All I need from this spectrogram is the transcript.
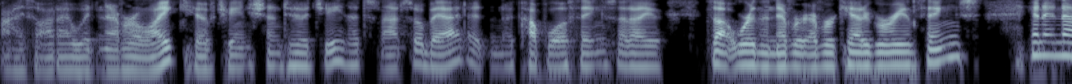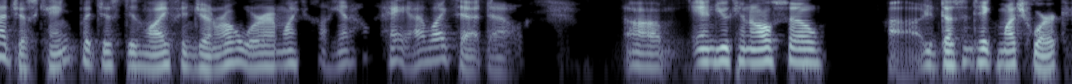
I thought I would never like have changed into, gee, that's not so bad. And a couple of things that I thought were in the never ever category in things. And not just kink, but just in life in general, where I'm like, oh, you know, hey, I like that now. Um, and you can also, uh, it doesn't take much work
